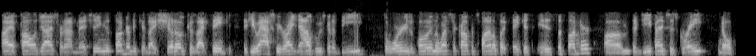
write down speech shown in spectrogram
I apologize for not mentioning the Thunder because I should have. Because I think if you ask me right now who's going to be the Warriors' opponent in the Western Conference Finals, I think it is the Thunder. Um, their defense is great. You know,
